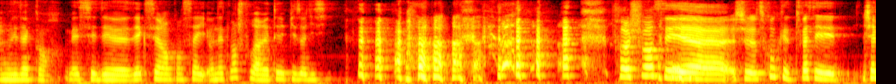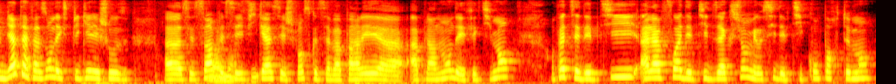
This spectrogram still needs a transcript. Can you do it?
On est d'accord, mais c'est d'excellents conseils. Honnêtement, je pourrais arrêter l'épisode ici. Franchement, c'est, euh, je trouve que tu vois, c'est, j'aime bien ta façon d'expliquer les choses. Euh, c'est simple bah, et c'est efficace et je pense que ça va parler euh, à plein de monde. Et effectivement, en fait, c'est des petits, à la fois des petites actions, mais aussi des petits comportements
